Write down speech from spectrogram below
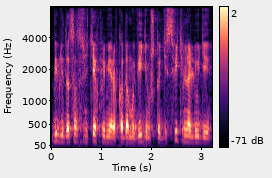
В Библии достаточно тех примеров, когда мы видим, что действительно люди,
